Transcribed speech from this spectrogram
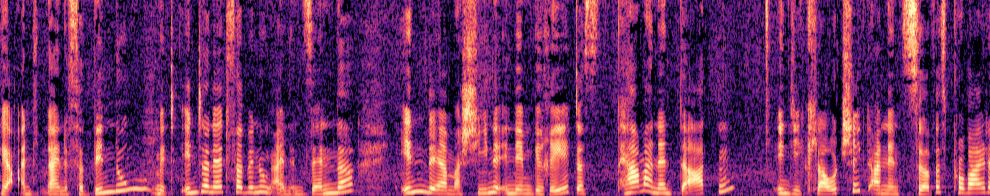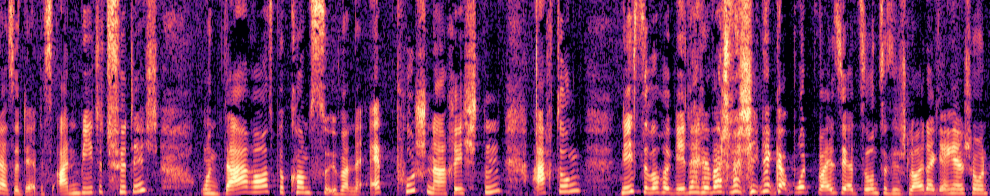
ja, eine Verbindung mit Internetverbindung, einen Sender in der Maschine, in dem Gerät, das permanent Daten in die Cloud schickt an den Service Provider, also der das anbietet für dich. Und daraus bekommst du über eine App Push-Nachrichten. Achtung, nächste Woche geht deine Waschmaschine kaputt, weil sie hat so und so viele Schleudergänge schon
